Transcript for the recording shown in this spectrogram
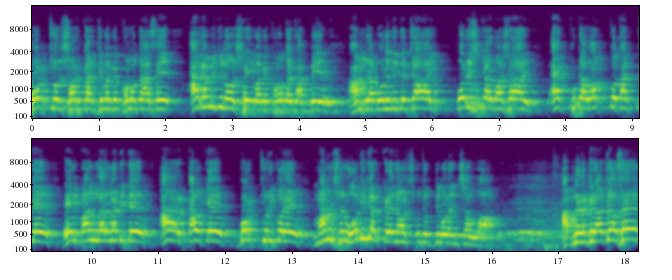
বচ্চর সরকার যেভাবে ক্ষমতা আছে, আগামী দিনেও সেইভাবে ক্ষমতায় থাকবে। আমরা বলে দিতে চাই, পরিষ্কার ভাষায়, এক ফুটা রক্ত থাকতে এই বাংলার মাটিতে আর কাউকে ভোট চুরি করে মানুষের অধিকার কেড়ে নেওয়ার সুযোগ দিব ইনশাল্লাহ। আপনারা কি রাজি আছেন?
